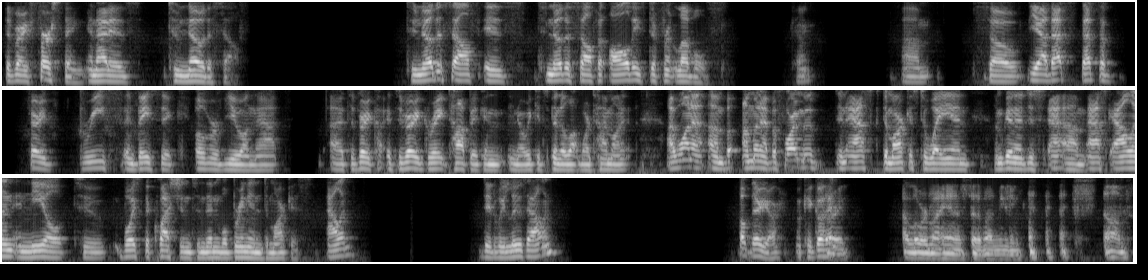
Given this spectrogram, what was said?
the very first thing, and that is to know the self. To know the self is to know the self at all these different levels. Okay. Um, so yeah, that's that's a very brief and basic overview on that. Uh, it's a very it's a very great topic, and you know we could spend a lot more time on it. I want to um, I'm gonna before I move and ask Demarcus to weigh in. I'm gonna just um, ask Alan and Neil to voice the questions, and then we'll bring in Demarcus. Alan, did we lose Alan? Oh, there you are. Okay, go ahead. Sorry. I lowered my hand instead of unmuting. um,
